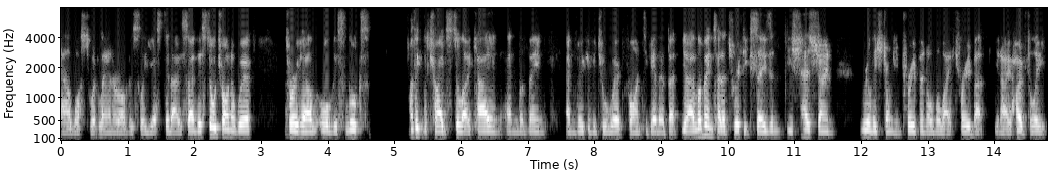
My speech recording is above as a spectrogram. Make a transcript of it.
uh, lost to Atlanta, obviously, yesterday. So they're still trying to work through how all this looks. I think the trade's still okay, and, and LaVine and Vucevic will work fine together. But, you know, LaVine's had a terrific season. He has shown really strong improvement all the way through. But, you know, hopefully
